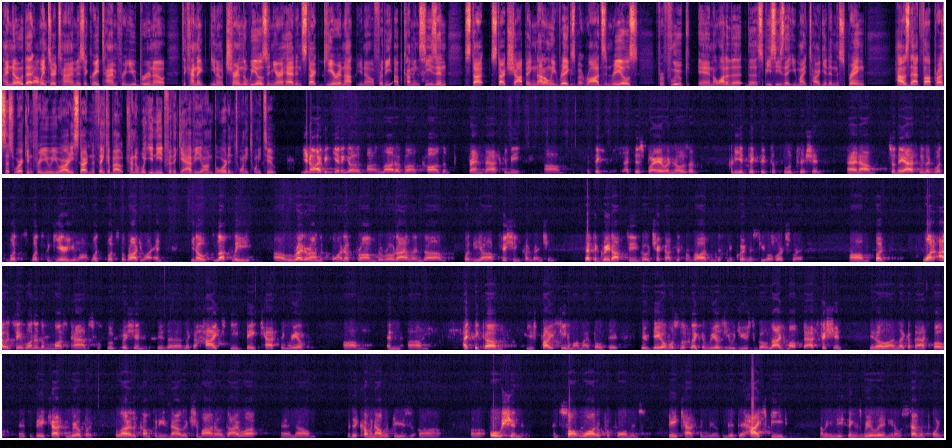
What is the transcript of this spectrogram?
I know that yep. winter time is a great time for you, Bruno, to kind of, you know, churn the wheels in your head and start gearing up, you know, for the upcoming season. Start start shopping not only rigs but rods and reels for fluke and a lot of the the species that you might target in the spring. How's that thought process working for you? Are you already starting to think about kind of what you need for the Gavi on board in 2022? You know, I've been getting a, a lot of uh, calls and friends asking me. Um, I think at this point, everyone knows I'm pretty addicted to fluke fishing, and um, so they ask me like, "What what's what's the gear you want? What what's the rod you want?" And you know, luckily, uh, we're right around the corner from the Rhode Island. Uh, for the uh, fishing convention. That's a great opportunity to go check out different rods and different equipment, see what works for it. Um, but one, I would say one of the must-haves for fluke fishing is a like a high-speed bait casting reel. Um, and um, I think um, you've probably seen them on my boat. They they they almost look like the reels you would use to go largemouth bass fishing, you know, on like a bass boat and it's a bait casting reel. But a lot of the companies now, like Shimano, Daiwa, and um, they're coming out with these uh, uh, ocean and saltwater performance bait casting reels, and they're, they're high speed. I mean, these things reel in, you know, 7.6,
